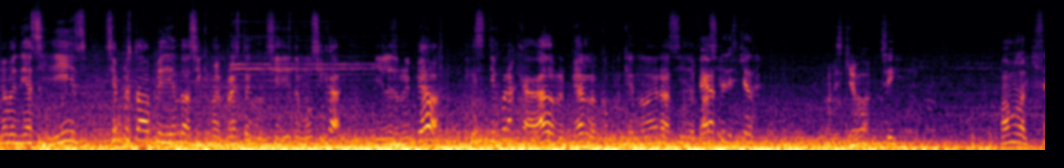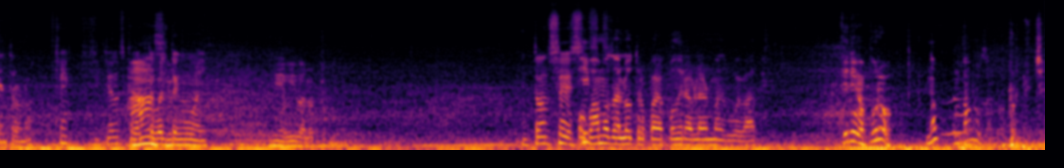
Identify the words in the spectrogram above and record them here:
Yo vendía CDs, siempre estaba pidiendo así que me presten CDs de música y les ripeaba. En ese tiempo era cagado ripear, loco, porque no era así de Pégate a la fácil. izquierda. ¿A la izquierda? Sí. Vamos al centro, ¿no? Sí, si tienes que Ah, darte sí. vuelta en un ahí. Mira, viva el otro. Entonces, O sí, vamos al otro para poder hablar más huevadas. ¿Tienen apuro? ¿No? Vamos al otro, chucha.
